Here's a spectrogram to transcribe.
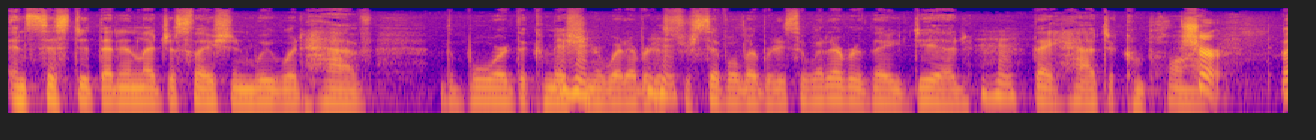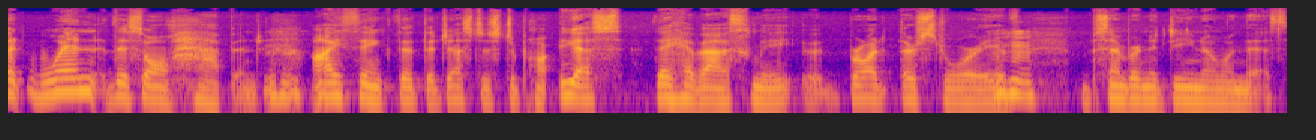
insisted that in legislation we would have the board, the commission, Mm-hmm. or whatever it is for civil liberties. So whatever they did, they had to comply. Sure. But when this all happened, Mm-hmm. I think that the Justice Department, yes, they have asked me, uh, brought their story Mm-hmm. of San Bernardino and this.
